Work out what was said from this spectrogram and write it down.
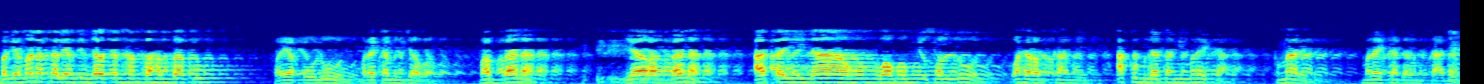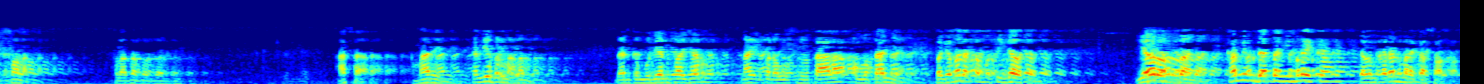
Bagaimana kalian tinggalkan hamba-hambaku? Fayaqulun, mereka menjawab, Rabbana, ya Rabbana, atainahum wa hum yusallun. Wahai Rabb kami, aku mendatangi mereka kemarin. Mereka dalam keadaan salat. Salat apa berarti? Asar. Kemarin. Kan dia bermalam. Dan kemudian fajar naik pada Allah Subhanahu taala, Allah tanya, "Bagaimana kamu tinggalkan?" Ya Rabbana, kami mendatangi mereka dalam keadaan mereka salat.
